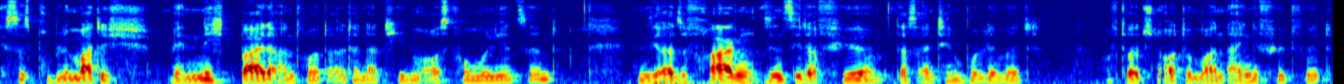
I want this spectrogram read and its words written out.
ist es problematisch, wenn nicht beide Antwortalternativen ausformuliert sind. Wenn Sie also fragen, sind Sie dafür, dass ein Tempolimit auf deutschen Autobahnen eingeführt wird,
